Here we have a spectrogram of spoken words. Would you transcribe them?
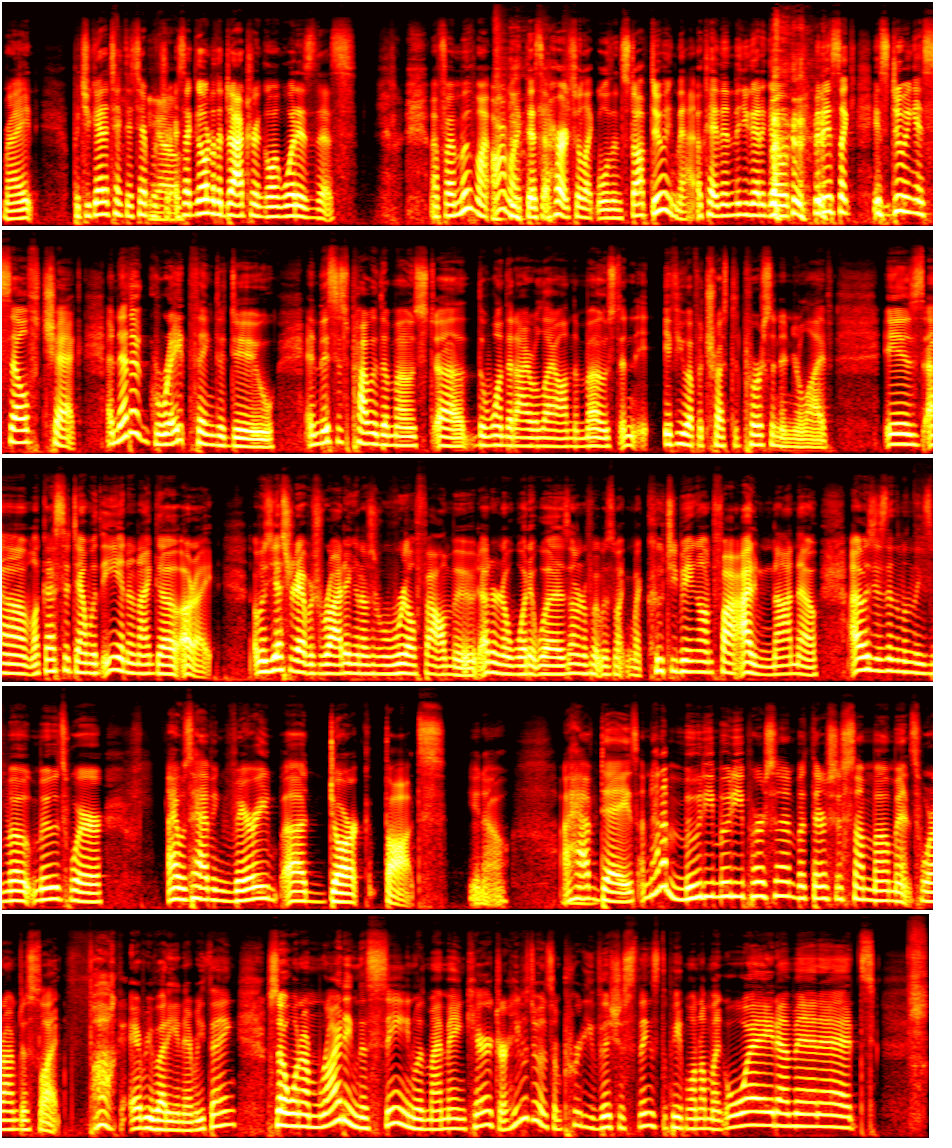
Right? But you got to take the temperature. Yeah. It's like going to the doctor and going, What is this? if I move my arm like this, it hurts. They're like, well, then stop doing that. Okay, then, then you got to go. but it's like, it's doing a self check. Another great thing to do, and this is probably the most, uh, the one that I rely on the most, and if you have a trusted person in your life, is um, like I sit down with Ian and I go, all right. I was yesterday. I was writing and I was in a real foul mood. I don't know what it was. I don't know if it was like my coochie being on fire. I do not know. I was just in one of these mo- moods where I was having very uh, dark thoughts. You know, I mm-hmm. have days. I'm not a moody, moody person, but there's just some moments where I'm just like, fuck everybody and everything. So when I'm writing this scene with my main character, he was doing some pretty vicious things to people. And I'm like, wait a minute.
